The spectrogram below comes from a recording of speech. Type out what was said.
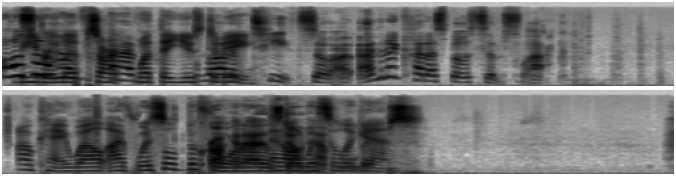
also beaver have, lips aren't have what they used a to lot be. Of teeth, so I, I'm gonna cut us both some slack. Okay, well, I've whistled before Crocodiles and I'll don't have whistle again. lips.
